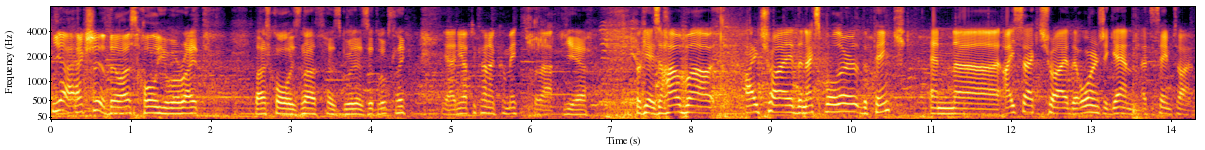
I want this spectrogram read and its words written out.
Yeah, actually, the last hole you were right. Last hole is not as good as it looks like. Yeah, and you have to kind of commit for that. Yeah. Okay, so how about I try the next boulder, the pink, and uh, Isaac try the orange again at the same time.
